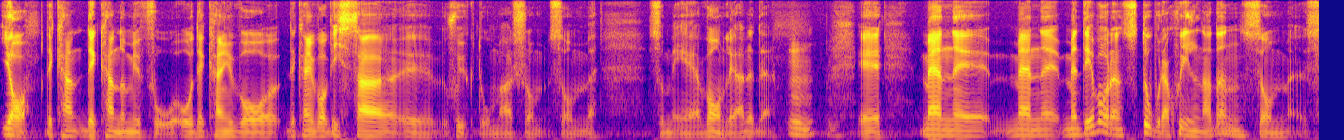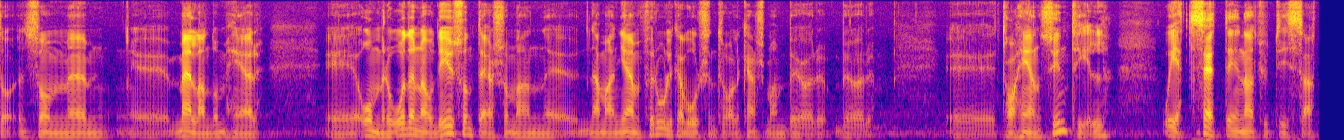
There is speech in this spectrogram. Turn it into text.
Ja, det kan, det kan de ju få och det kan ju vara, det kan ju vara vissa eh, sjukdomar som, som, som är vanligare där. Mm. Eh, men, eh, men, men det var den stora skillnaden som, som, som eh, mellan de här eh, områdena och det är ju sånt där som man eh, när man jämför olika vårdcentraler kanske man bör, bör eh, ta hänsyn till. Och ett sätt är naturligtvis att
